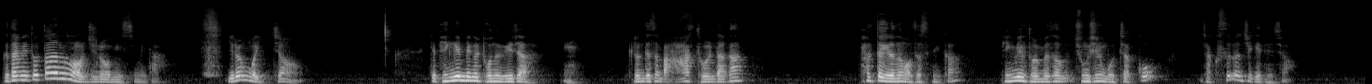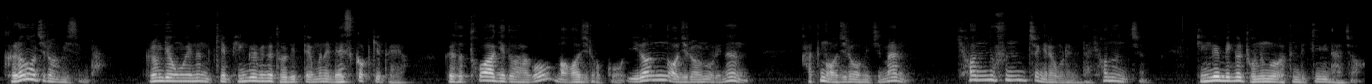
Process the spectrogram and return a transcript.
그 다음에 또 다른 어지러움이 있습니다. 이런 거 있죠. 빙글빙글 도는 의자. 예. 그런 데서 막 돌다가 팔떡 일어나면 어떻습니까? 빙빙 돌면서 중심을 못 잡고 자꾸 쓰러지게 되죠. 그런 어지러움이 있습니다. 그런 경우에는 이렇게 빙글빙글 돌기 때문에 메스껍기도 해요. 그래서 토하기도 하고 막 어지럽고 이런 어지러움을 우리는 같은 어지러움이지만 현훈증이라고 부릅니다. 현훈증. 빙글빙글 도는 것 같은 느낌이 나죠.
